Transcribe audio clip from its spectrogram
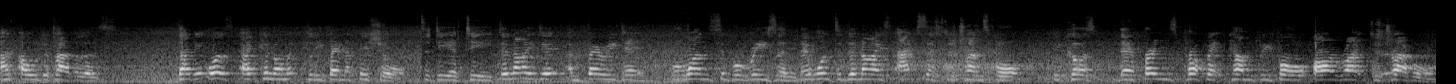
and older travellers that it was economically beneficial. The DFT denied it and buried it for one simple reason. They want to deny access to transport because their friends' profit comes before our right to travel.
